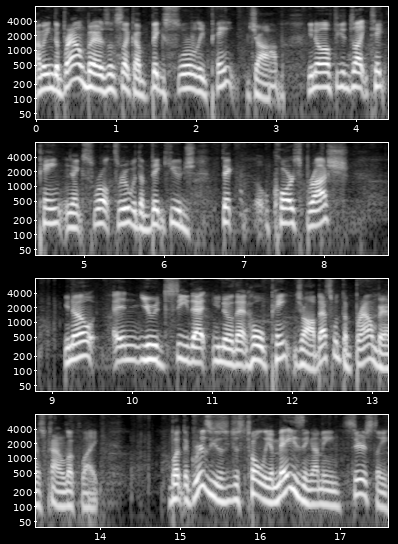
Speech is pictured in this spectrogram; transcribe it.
I mean, the brown bears looks like a big swirly paint job. You know, if you'd like take paint and like swirl it through with a big, huge, thick, coarse brush, you know, and you would see that you know that whole paint job. That's what the brown bears kind of look like. But the grizzlies are just totally amazing. I mean, seriously.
